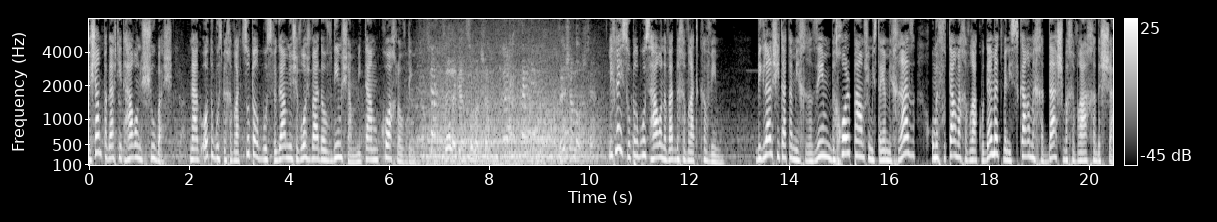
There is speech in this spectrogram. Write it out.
ושם פגשתי את הרון שובש, נהג אוטובוס בחברת סופרבוס וגם יושב ראש ועד העובדים שם, מטעם כוח לעובדים. בסדר, כנסו בבקשה. זה שלוש, כן. לפני סופרבוס, הרון עבד בחברת קווים. בגלל שיטת המכרזים, בכל פעם שמסתיים מכרז, הוא מפוטר מהחברה הקודמת ונשכר מחדש בחברה החדשה.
